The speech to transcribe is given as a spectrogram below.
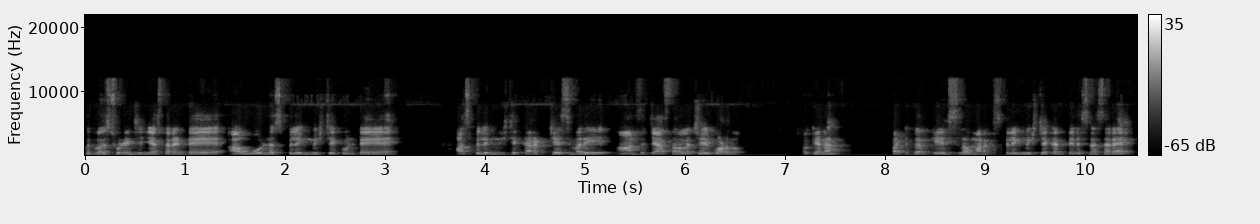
కొంతమంది స్టూడెంట్స్ ఏం చేస్తారంటే ఆ వర్డ్లో స్పెల్లింగ్ మిస్టేక్ ఉంటే ఆ స్పెల్లింగ్ మిస్టేక్ కరెక్ట్ చేసి మరి ఆన్సర్ చేస్తారు. అలా చేయకూడదు. ఓకేనా? పర్టికులర్ కేసులో మనకు స్పెల్లింగ్ మిస్టేక్ అని తెలిసినా సరే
